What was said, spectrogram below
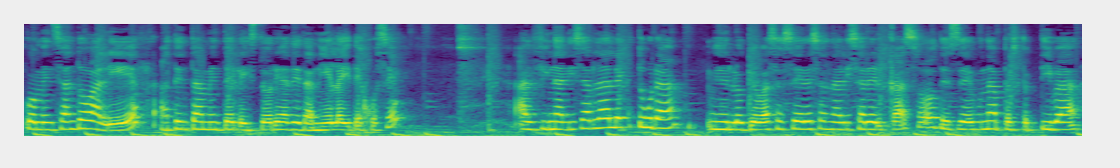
comenzando a leer atentamente la historia de Daniela y de José. Al finalizar la lectura, eh, lo que vas a hacer es analizar el caso desde una perspectiva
